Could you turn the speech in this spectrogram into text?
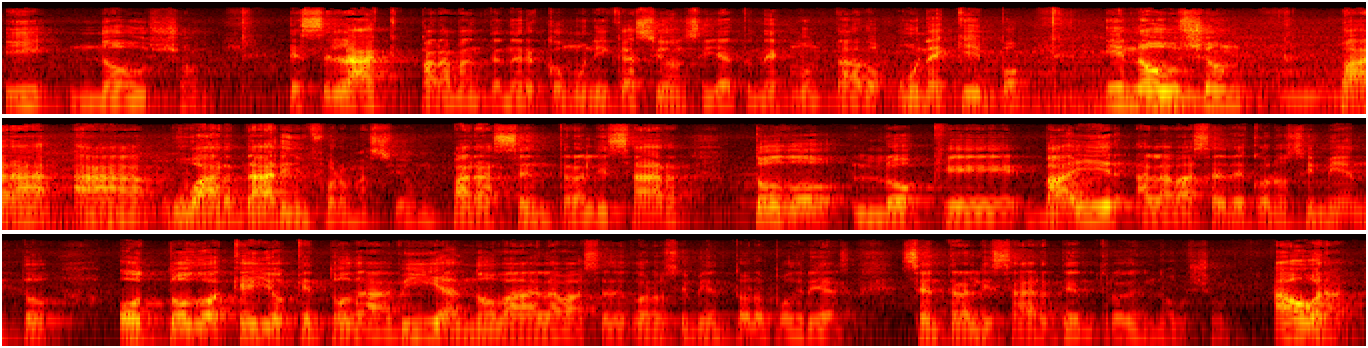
y Notion. Slack para mantener comunicación si ya tenés montado un equipo y Notion para guardar información, para centralizar todo lo que va a ir a la base de conocimiento o todo aquello que todavía no va a la base de conocimiento lo podrías centralizar dentro de Notion. Ahora,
